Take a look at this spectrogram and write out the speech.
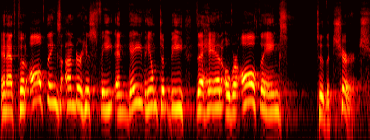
and hath put all things under his feet and gave him to be the head over all things to the church,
